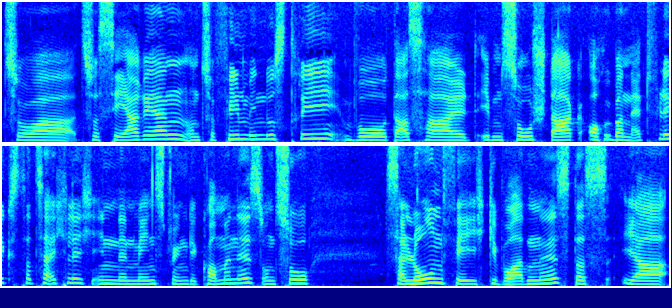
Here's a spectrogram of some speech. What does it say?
zur, zur Serien- und zur Filmindustrie, wo das halt eben so stark auch über Netflix tatsächlich in den Mainstream gekommen ist und so salonfähig geworden ist, dass ja,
